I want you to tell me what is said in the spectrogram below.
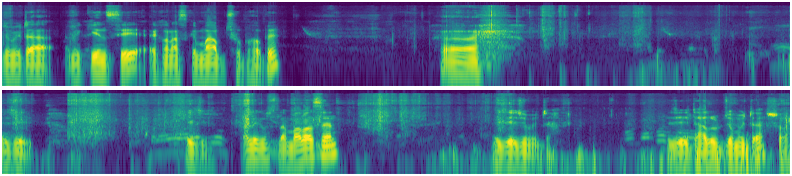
জমিটা আমি কিনছি, এখন আজকে মাপ ঝোপ হবে এই যে এই যে, ওয়ালাইকুম আসসালাম, ভালো আছেন? এই যে জমিটা, এই যে ঢালুর জমিটা সহ,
